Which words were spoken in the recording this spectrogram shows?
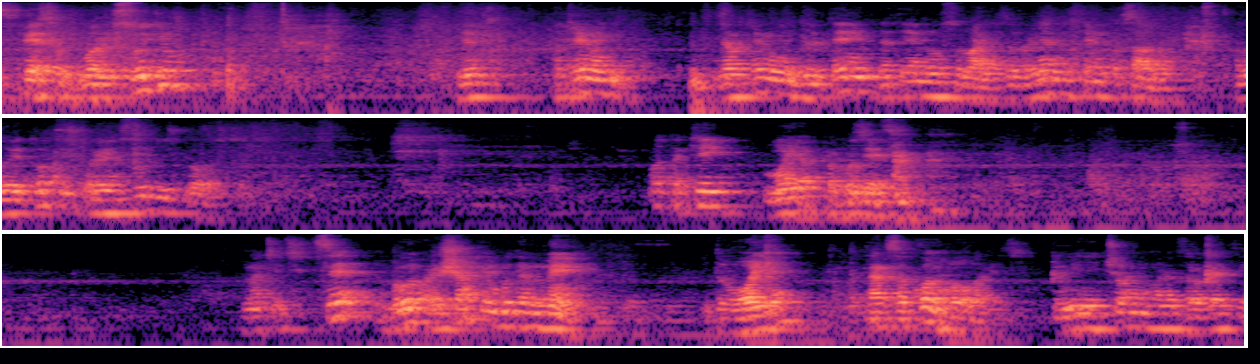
список зборів суддів для отримання, бюлетенів для таємного голосування, за обрання тим посадом району суду Львівської області. Ось такий моя пропозиція. Значить, це рішати будемо ми. Двоє. Так закон говорить. І ми нічого не можемо зробити,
